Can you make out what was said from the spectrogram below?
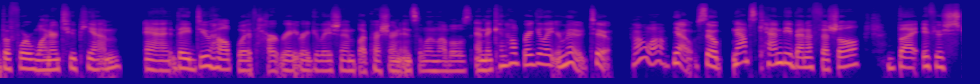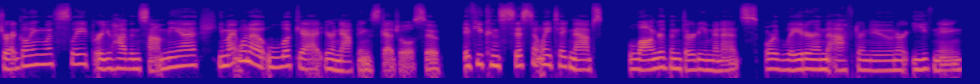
before 1 or 2 p.m. And they do help with heart rate regulation, blood pressure, and insulin levels. And they can help regulate your mood too. Oh, wow. Yeah. So naps can be beneficial, but if you're struggling with sleep or you have insomnia, you might want to look at your napping schedule. So if you consistently take naps longer than 30 minutes or later in the afternoon or evening,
